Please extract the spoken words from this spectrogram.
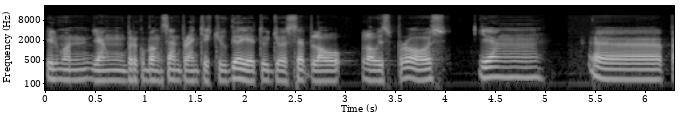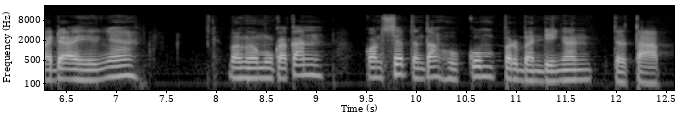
ilmuwan yang berkebangsaan Prancis juga yaitu Joseph Louis Proust yang e, pada akhirnya mengemukakan konsep tentang hukum perbandingan tetap.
